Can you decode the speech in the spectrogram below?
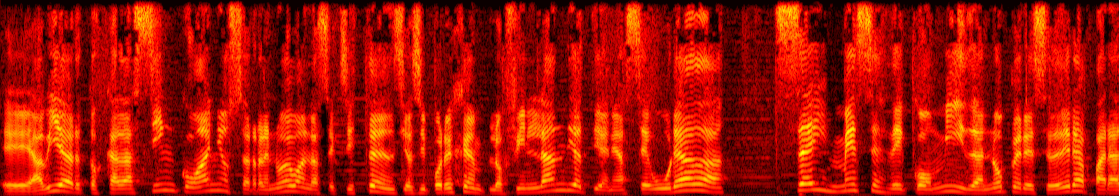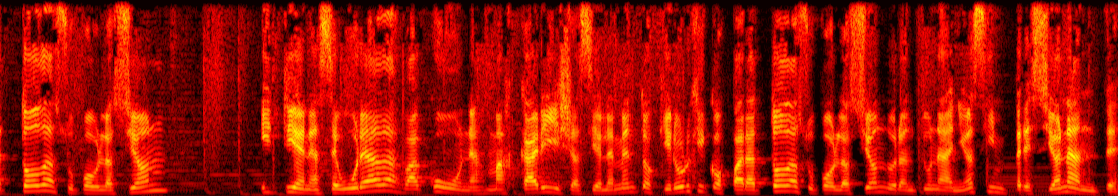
eh, abiertos, cada cinco años se renuevan las existencias. Y por ejemplo, Finlandia tiene asegurada seis meses de comida no perecedera para toda su población y tiene aseguradas vacunas, mascarillas y elementos quirúrgicos para toda su población durante un año. Es impresionante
